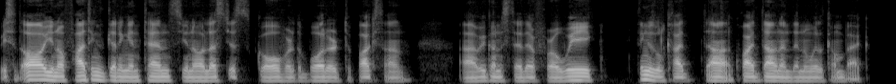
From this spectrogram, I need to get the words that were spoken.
we said, oh, you know, fighting's getting intense. You know, let's just go over the border to Pakistan. Uh, we're going to stay there for a week. Things will quiet down, quiet down and then we'll come back.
